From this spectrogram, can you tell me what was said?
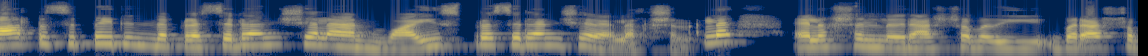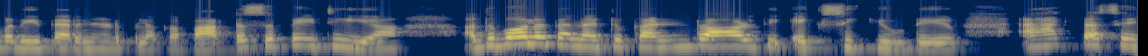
Participate in the presidential and vice presidential election അല്ലെ? എലക്ഷനിൽ രാഷ്ട്രപതി ഉപരാഷ്ട്രപതി തെരഞ്ഞെടുപ്പിലൊക്കെ പാർട്ടിസിപ്പേറ്റ് ചെയ്യുക. അതുപോലെ തന്നെ to control the executive act as a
